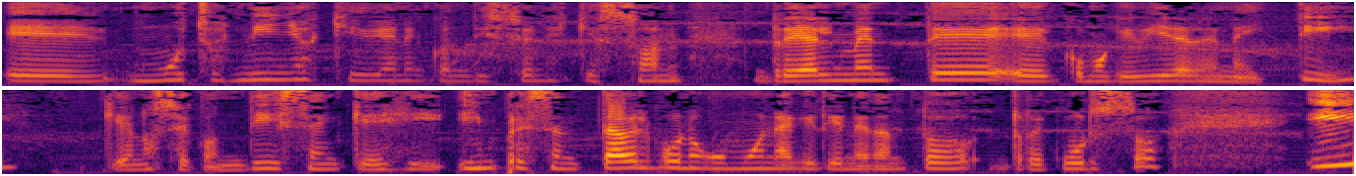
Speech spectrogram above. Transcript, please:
eh, muchos niños que viven en condiciones que son realmente eh, como que vivieran en Haití, que no se condicen, que es impresentable para una comuna que tiene tantos recursos, y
